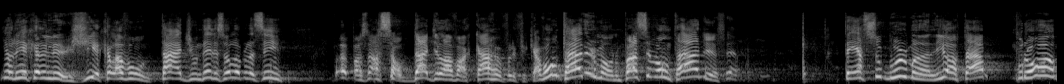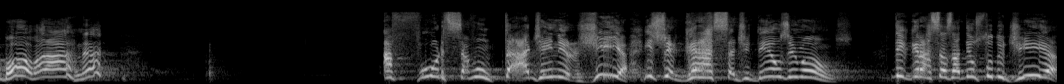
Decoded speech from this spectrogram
E eu li aquela energia, aquela vontade. Um deles falou para assim: passar uma saudade de lavar carro. Eu falei: fica à vontade, irmão, não passe vontade. Tem a suburban ali, ó, tá pro, boa, vai lá, né? a força, a vontade, a energia, isso é graça de Deus, irmãos. Dê graças a Deus todo dia,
